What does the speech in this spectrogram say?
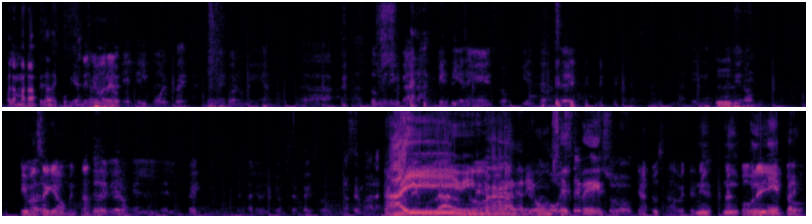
fue la más rápida descubierta. Señores. el, el golpe en la economía ah, dominicana que tiene eso. Y entonces, eh, vieron, iba a seguir aumentando. ustedes vieron el, el fake news que salió de que 11 pesos una semana. Ay, mi ¿no? madre, 11 pesos, pesos. Ya tú sabes, tenía Ni- al ni- pobreíto.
